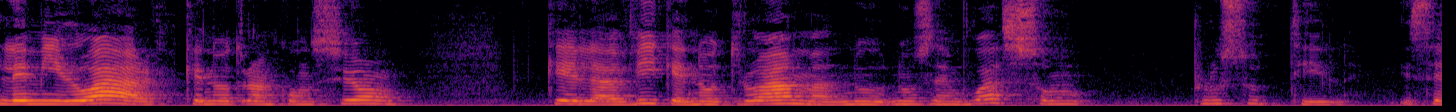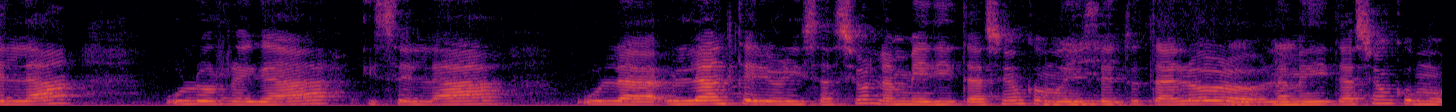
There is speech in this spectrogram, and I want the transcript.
les miroirs que notre inconscient, que la vie, que notre âme nous, nous envoie sont plus subtils. Et c'est là où le regard, et c'est là ou l'intériorisation, la, méditation, comme on disait tout à l'heure, la méditation comme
